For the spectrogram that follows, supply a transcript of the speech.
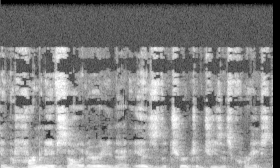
in the harmony of solidarity that is the Church of Jesus Christ.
